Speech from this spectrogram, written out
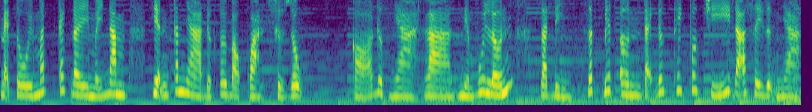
mẹ tôi mất cách đây mấy năm, hiện căn nhà được tôi bảo quản sử dụng. Có được nhà là niềm vui lớn, gia đình rất biết ơn Đại Đức Thích Phước Trí đã xây dựng nhà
